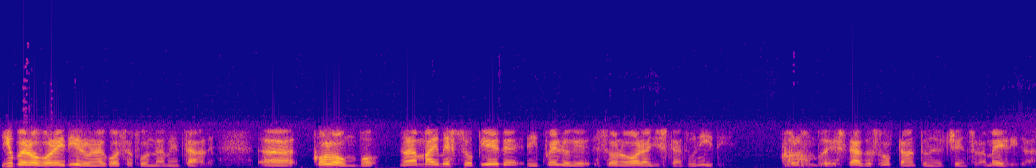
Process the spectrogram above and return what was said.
Io però vorrei dire una cosa fondamentale. Uh, Colombo non ha mai messo piede in quello che sono ora gli Stati Uniti. Colombo è stato soltanto nel Centro America.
